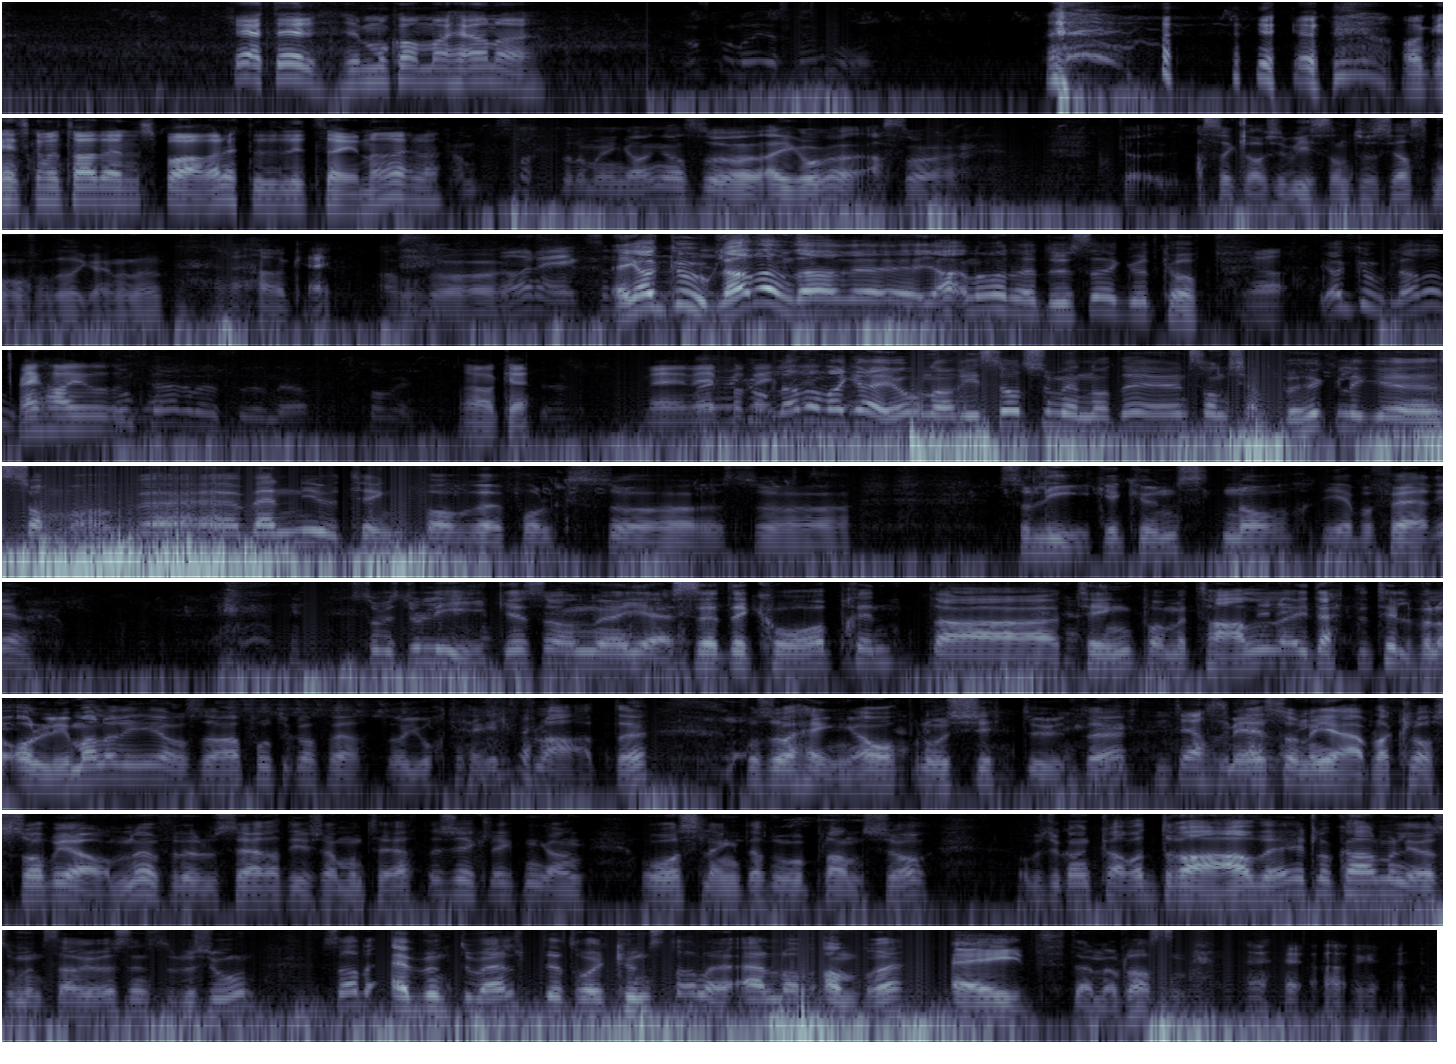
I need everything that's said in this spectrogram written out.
Kjetil, du må komme her nå. ok, skal vi ta den, spare dette litt seinere, eller? Jeg Kan slakte det med en gang. Altså, jeg òg altså, altså, jeg klarer ikke å vise entusiasme overfor de greiene der. ok. Altså Nå jeg Jeg har googla den der eh, Ja, nå er det du som er good cop. Ja, Jeg har googla den. Jeg har jo- Monter det til den er. Ja ok. Vi, vi Jeg er på vei. googla den der greia under researchen min, og det er en sånn kjempehyggelig eh, sommervenue-ting for eh, folk som liker kunst når de er på ferie. Så hvis du liker sånn JCDK-printa ting på metall, i dette tilfellet oljemalerier som har fotografert og gjort helt flate, for så å henge opp noe shit ute med sånne jævla klosser på hjørnene fordi du ser at de ikke har montert det skikkelig engang, og slengt opp noen plansjer. Og Hvis du kan klare å dra av det i et lokalmiljø som en seriøs institusjon, så hadde eventuelt Detroit Kunsthalle eller andre eid denne plassen. okay. ok.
